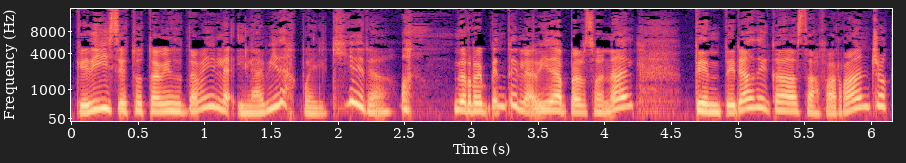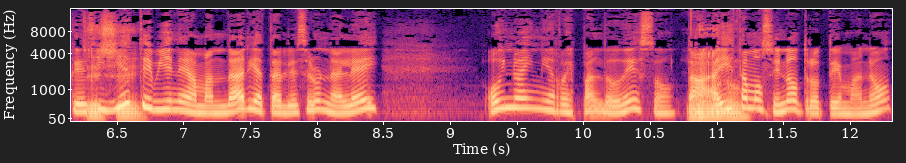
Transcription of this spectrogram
que dice esto está bien, esto está bien, y la, vida es cualquiera. De repente la vida personal, te enterás de cada zafarrancho que decís, y este viene a mandar y a establecer una ley. Hoy no hay ni respaldo de eso. ahí estamos en otro tema, ¿no?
